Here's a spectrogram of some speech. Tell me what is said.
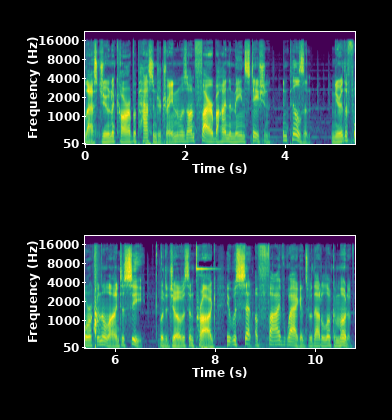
Last June, a car of a passenger train was on fire behind the main station in Pilsen, near the fork in the line to sea. Budějovice and Prague, it was set of five wagons without a locomotive,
